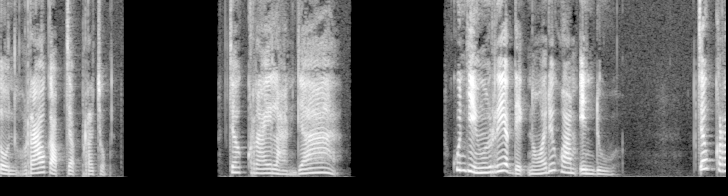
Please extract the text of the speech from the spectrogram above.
ตนราวกับจะประจบ เจ้าไกรหลานย่า คุณหญิงเรียกเด็กน้อยด้วยความเอ็นดู เจ้าไกร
